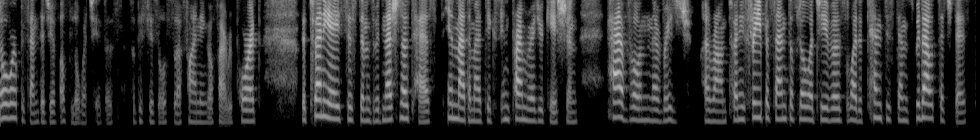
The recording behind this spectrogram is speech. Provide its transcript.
lower percentage of low achievers. So this is also a finding of our report. The 28 systems with national tests in mathematics in primary education have on average around 23% of low achievers, while the 10 systems without such tests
